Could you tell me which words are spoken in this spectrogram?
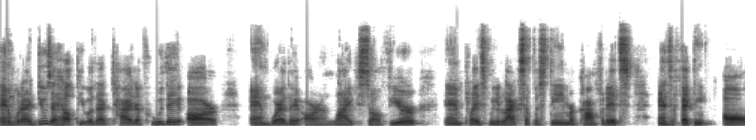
and what I do is I help people that are tired of who they are and where they are in life. So if you're in place where you lack self-esteem or confidence and it's affecting all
